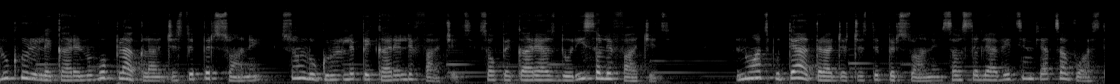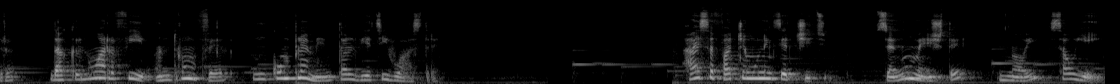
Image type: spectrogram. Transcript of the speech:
Lucrurile care nu vă plac la aceste persoane sunt lucrurile pe care le faceți sau pe care ați dori să le faceți. Nu ați putea atrage aceste persoane sau să le aveți în viața voastră dacă nu ar fi, într-un fel, un complement al vieții voastre. Hai să facem un exercițiu. Se numește Noi sau Ei.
